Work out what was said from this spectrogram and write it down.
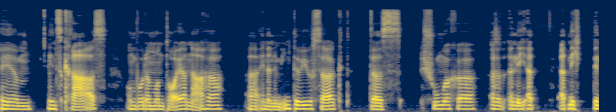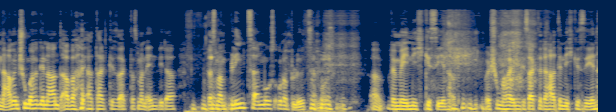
ähm, ins Gras und wo dann Montoya nachher äh, in einem Interview sagt, dass Schumacher, also äh, er, er hat nicht den Namen Schumacher genannt, aber er hat halt gesagt, dass man entweder, dass man blind sein muss oder blöd sein muss, äh, wenn man ihn nicht gesehen hat. Weil Schumacher eben gesagt hat, er hat ihn nicht gesehen.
